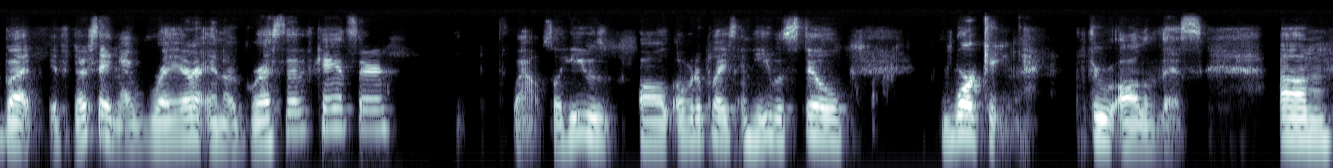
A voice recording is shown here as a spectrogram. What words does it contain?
But if they're saying a rare and aggressive cancer, wow. So he was all over the place and he was still working through all of this. Um,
